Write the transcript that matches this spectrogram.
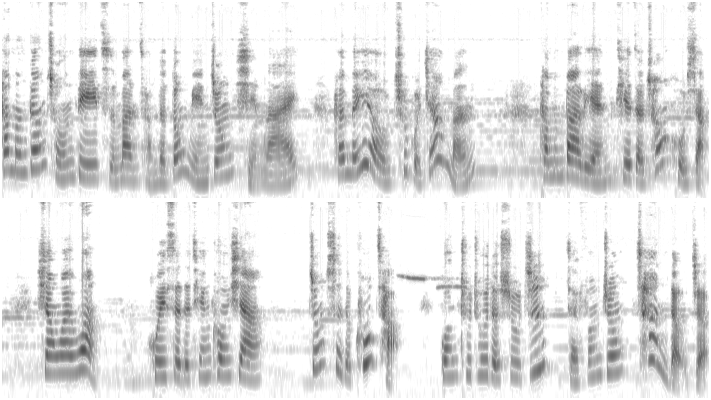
他们刚从第一次漫长的冬眠中醒来，还没有出过家门。他们把脸贴在窗户上，向外望。灰色的天空下，棕色的枯草，光秃秃的树枝在风中颤抖着。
